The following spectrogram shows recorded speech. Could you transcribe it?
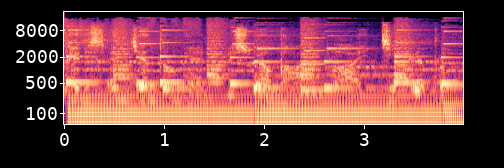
Ladies and gentlemen, please welcome by Chico Pro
